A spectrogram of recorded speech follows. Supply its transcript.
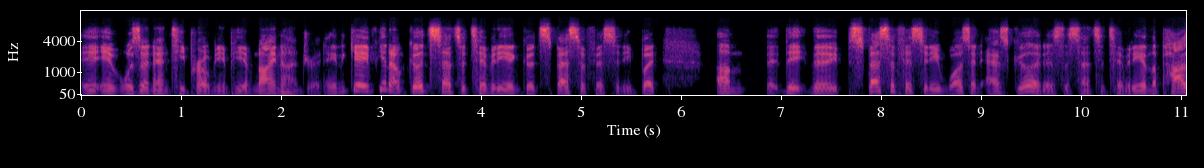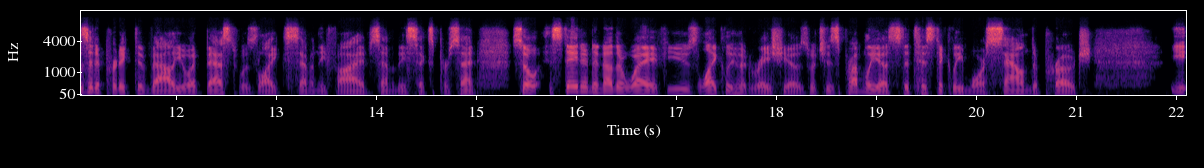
it, it, was an NT pro BNP of 900, and it gave, you know, good sensitivity and good specificity. But um, the the specificity wasn't as good as the sensitivity and the positive predictive value at best was like 75 76% so stated another way if you use likelihood ratios which is probably a statistically more sound approach you,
